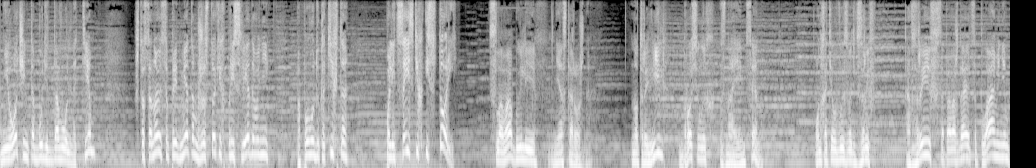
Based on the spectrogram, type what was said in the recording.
не очень-то будет довольна тем, что становится предметом жестоких преследований по поводу каких-то полицейских историй. Слова были неосторожны. Но Тревиль бросил их, зная им цену. Он хотел вызвать взрыв, а взрыв сопровождается пламенем,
